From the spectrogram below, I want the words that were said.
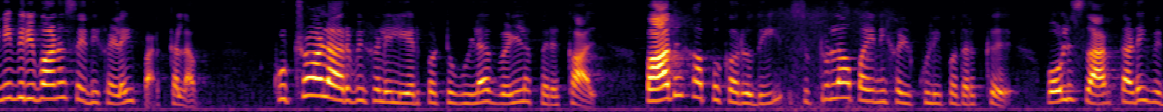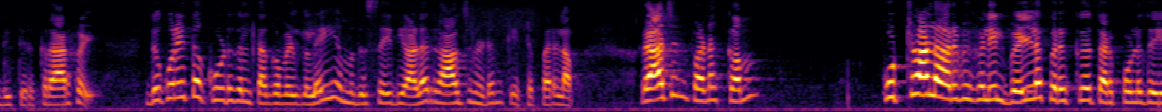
இனி விரிவான செய்திகளை பார்க்கலாம். குற்றால அருவிகளில் ஏற்பட்டுள்ள வெள்ளப்பெருக்கால் பாதுகாப்பு கருதி சுற்றுலா பயணிகள் குளிப்பதற்கு போலீசார் தடை விதித்திருக்கிறார்கள். இது குறித்த கூடுதல் தகவல்களை எமது செய்தியாளர் ராஜனிடம் கேட்டு பெறலாம் ராஜன் வணக்கம். குற்றால அருவிகளில் வெள்ளப்பெருக்கு தற்பொழுது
